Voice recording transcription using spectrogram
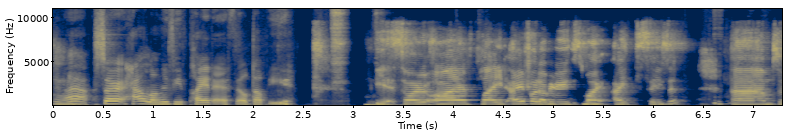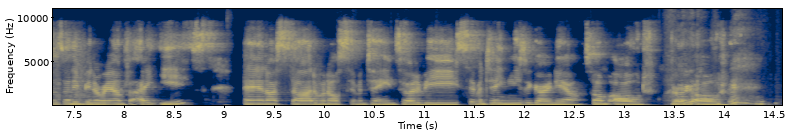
Wow. So, how long have you played AFLW? Yeah, so I've played AFLW, it's my eighth season. Um, so it's only been around for eight years. And I started when I was 17. So it'll be 17 years ago now. So I'm old, very old.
